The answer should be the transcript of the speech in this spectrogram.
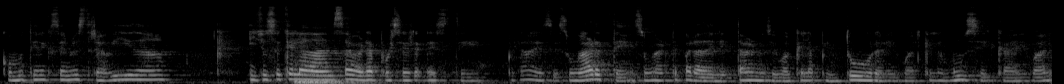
cómo tiene que ser nuestra vida. Y yo sé que la danza, ¿verdad? Por ser, este, ¿verdad? Es, es un arte, es un arte para deleitarnos, igual que la pintura, igual que la música, igual.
